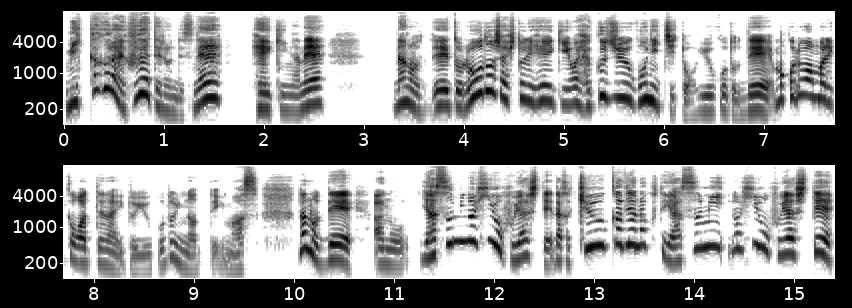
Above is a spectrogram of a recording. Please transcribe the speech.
3日ぐらい増えてるんですね。平均がね。なので、えっ、ー、と、労働者1人平均は115日ということで、まあ、これはあまり変わってないということになっています。なので、あの、休みの日を増やして、だから休暇じゃなくて休みの日を増やして、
